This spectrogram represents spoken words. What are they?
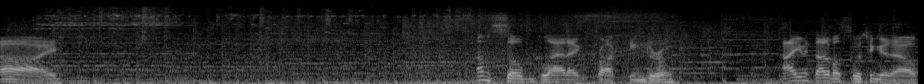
Aye. I'm so glad I rocked Kingdra. I even thought about switching it out.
